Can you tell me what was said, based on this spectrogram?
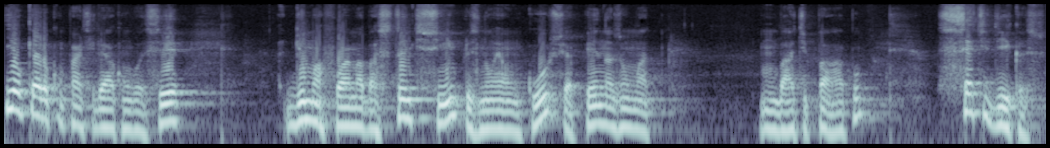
E eu quero compartilhar com você de uma forma bastante simples, não é um curso, é apenas uma, um bate-papo, sete dicas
